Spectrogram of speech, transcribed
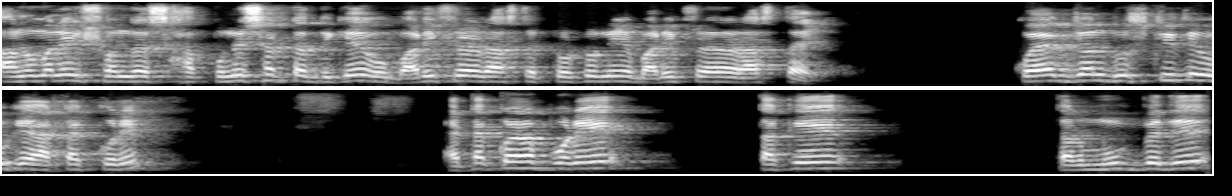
আনুমানিক সন্ধ্যা সা- পৌনে সাতটার দিকে ও বাড়ি ফেরার রাস্তায়, টোটো নিয়ে বাড়ি ফেরার রাস্তায় কয়েকজন দুষ্কৃতী ওকে অ্যাটাক করে। অ্যাটাক করার পরে তাকে তার মুখ বেঁধে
